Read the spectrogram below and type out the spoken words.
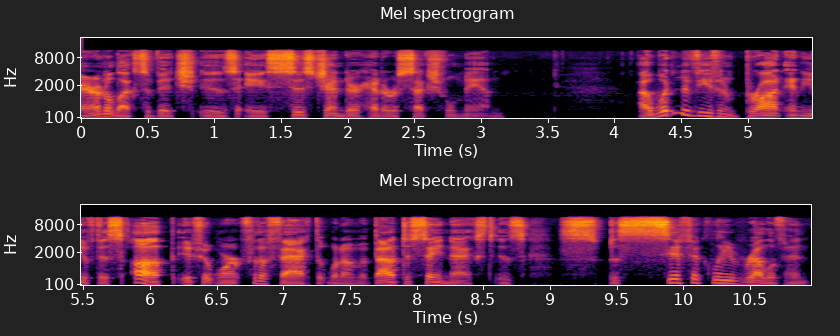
Aaron Alexovich is a cisgender heterosexual man. I wouldn't have even brought any of this up if it weren't for the fact that what I'm about to say next is specifically relevant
